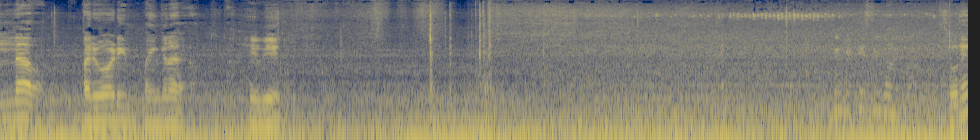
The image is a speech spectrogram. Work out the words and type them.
എല്ലാ പരിപാടിയും ഭയങ്കര ഹെവി ആയിരിക്കും. Sorry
